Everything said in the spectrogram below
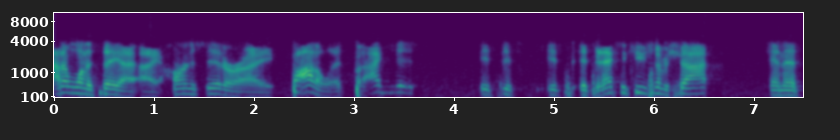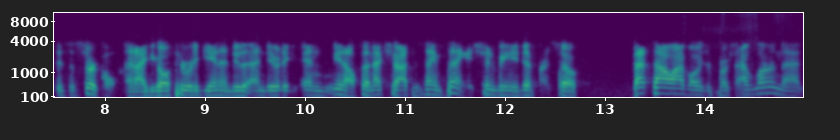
I don't want to say I, I harness it or I bottle it, but I just it's it's it's it's an execution of a shot and then it's, it's a circle, and I go through it again and do it and do it, and you know, for the next shot, the same thing. It shouldn't be any different. So that's how I've always approached. it. I've learned that,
